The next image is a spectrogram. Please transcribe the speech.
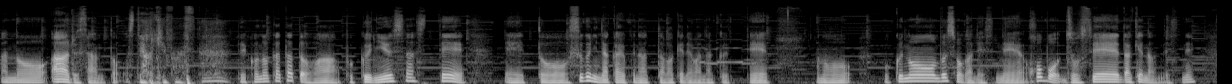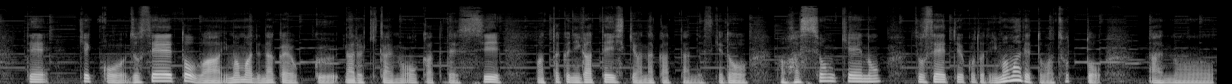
あの R さんとしておきます でこの方とは僕入社してえっ、ー、と、すぐに仲良くなったわけではなくって、あの、僕の部署がですね、ほぼ女性だけなんですね。で、結構女性とは今まで仲良くなる機会も多かったですし、全く苦手意識はなかったんですけど、ファッション系の女性ということで、今までとはちょっと、あの、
